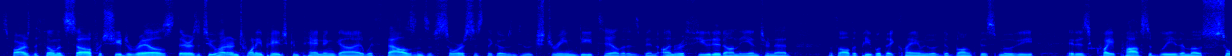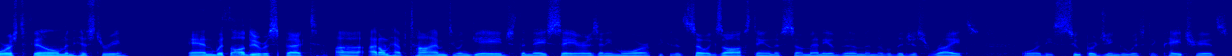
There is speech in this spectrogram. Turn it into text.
As far as the film itself, which she derails, there is a 220 page companion guide with thousands of sources that goes into extreme detail that has been unrefuted on the internet with all the people that claim to have debunked this movie. It is quite possibly the most sourced film in history. And with all due respect, uh, I don't have time to engage the naysayers anymore because it's so exhausting and there's so many of them and the religious right or these super jingoistic patriots.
